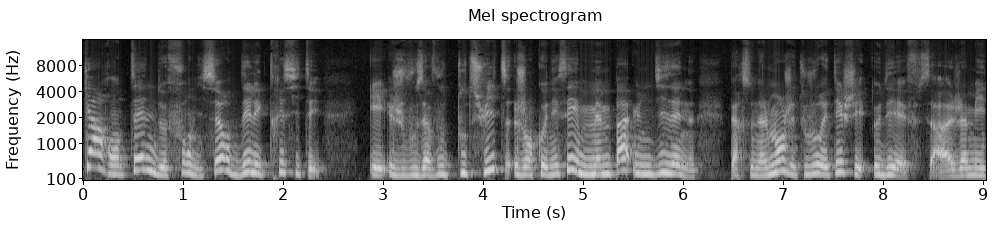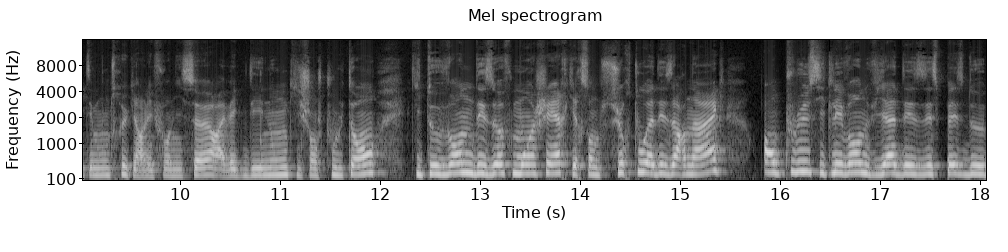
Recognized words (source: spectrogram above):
quarantaine de fournisseurs d'électricité. Et je vous avoue tout de suite, j'en connaissais même pas une dizaine. Personnellement, j'ai toujours été chez EDF. Ça a jamais été mon truc, hein, les fournisseurs avec des noms qui changent tout le temps, qui te vendent des offres moins chères qui ressemblent surtout à des arnaques. En plus, ils te les vendent via des espèces de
